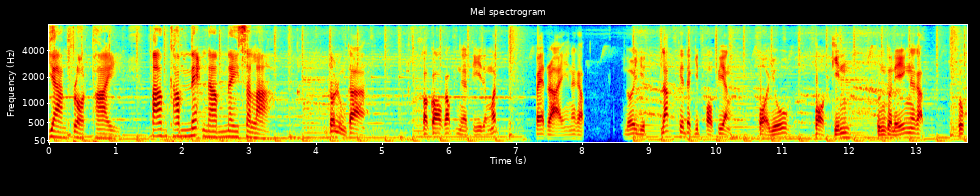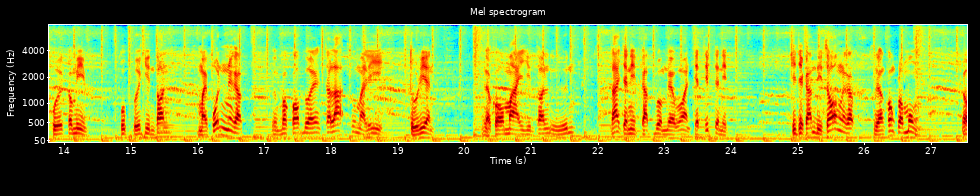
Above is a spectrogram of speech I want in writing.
อย่างปลอดภัย ตามคำแนะนำในสลากต้นลุงกาประกอบกับเนื้อทีทั้งหมด 8รายนะครับ โดยยึดหลักเศรษฐกิจพอเพียงพออยู่พอกินพึงตนเองนะครับปลูกพืชก็มีปลูกพืชยืนต้นไม้พ้นนะครับซึ่งประกอบด้วยสละสุมาลีตุเรียน แล้วก็ไม้ยืนต้นอื่นหลายชนิดครับรวมแล้วประมาณ70ชนิด กิจกรรมที่สองนะครับเรื่องของประมงเรา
